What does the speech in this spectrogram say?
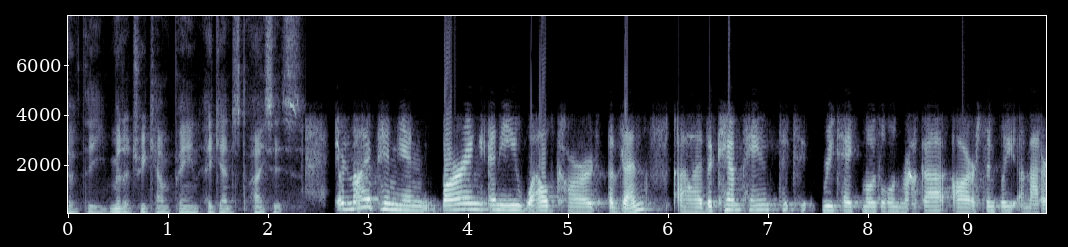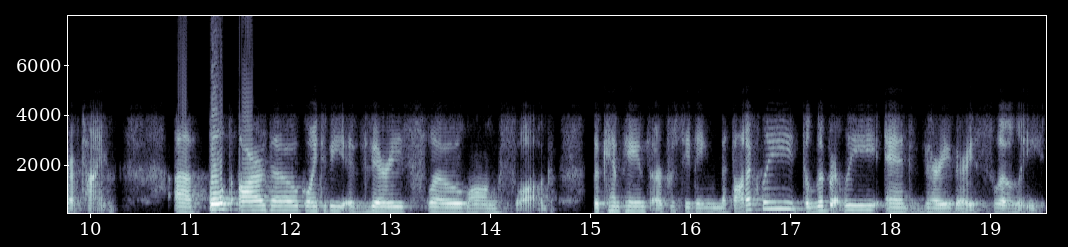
of the military campaign against ISIS. In my opinion, barring any wildcard events, uh, the campaigns to t- retake Mosul and Raqqa are simply a matter of time. Uh, both are, though, going to be a very slow, long slog. The campaigns are proceeding methodically, deliberately, and very, very slowly.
